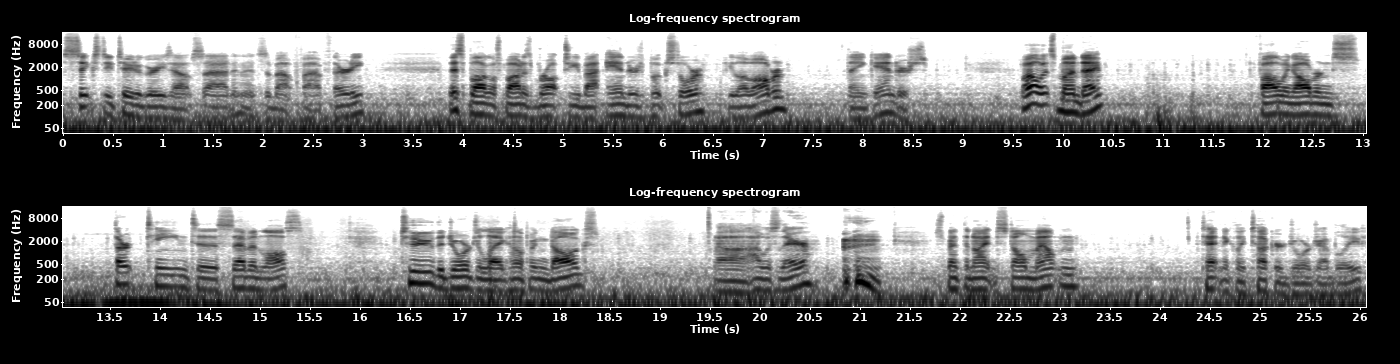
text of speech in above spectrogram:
62 degrees outside, and it's about 5:30. This Blogle spot is brought to you by Anders Bookstore. If you love Auburn, thank Anders. Well, it's Monday, following Auburn's 13 to 7 loss to the Georgia leg humping dogs. Uh, I was there. Spent the night in Stone Mountain, technically Tucker, Georgia, I believe.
